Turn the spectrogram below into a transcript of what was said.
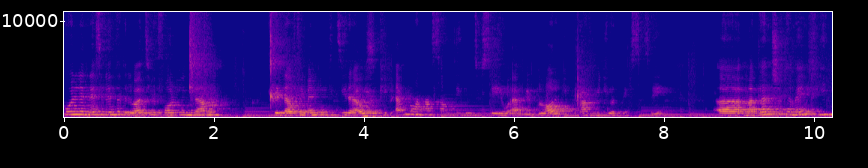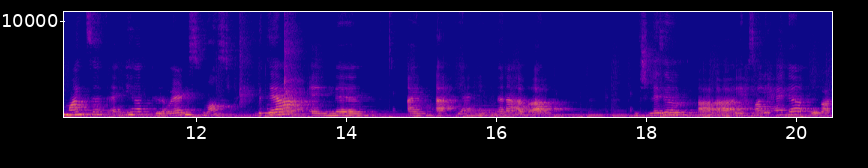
كل الناس اللي أنت دلوقتي فولوينج them كده. وفي منهم كتيرة قوي. Everyone has something to say. و every a lot of people have really good things to آه، ما كانش كمان في المايند سيت اياميها الاويرنس في مصر بتاع إن آه، آه، يعني إن أنا أبقى مش لازم آه، يحصل لي حاجة وبعد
